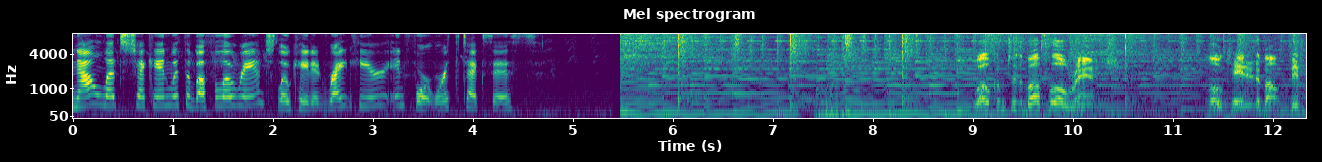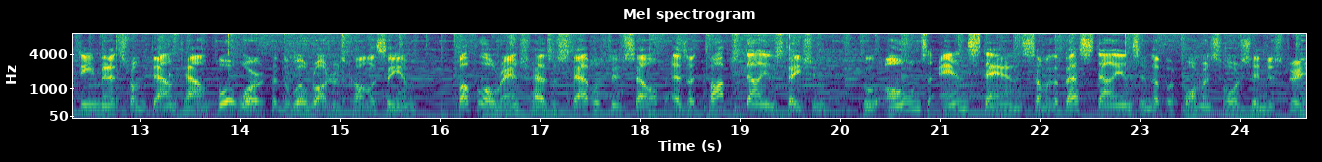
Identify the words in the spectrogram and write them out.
Now let's check in with the Buffalo Ranch located right here in Fort Worth, Texas. Welcome to the Buffalo Ranch. Located about 15 minutes from downtown Fort Worth and the Will Rogers Coliseum, Buffalo Ranch has established itself as a top stallion station who owns and stands some of the best stallions in the performance horse industry.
